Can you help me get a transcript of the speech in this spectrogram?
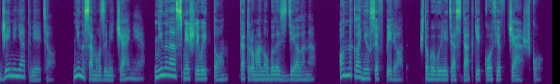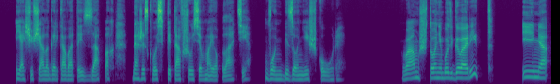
Джейми не ответил ни на само замечание, ни на насмешливый тон, которым оно было сделано. Он наклонился вперед, чтобы вылить остатки кофе в чашку. Я ощущала горьковатый запах, даже сквозь впитавшуюся в мое платье вонь бизоньей шкуры. «Вам что-нибудь говорит имя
